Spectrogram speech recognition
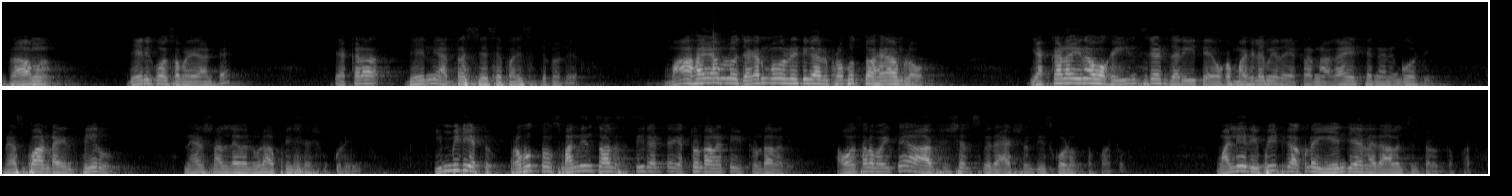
డ్రామా దేనికోసమయ్యా అంటే ఎక్కడ దేన్ని అడ్రస్ చేసే పరిస్థితిలో లేరు. మా హయాంలో జగన్మోహన్ రెడ్డి గారి ప్రభుత్వ హయాంలో ఎక్కడైనా ఒక ఇన్సిడెంట్ జరిగితే ఒక మహిళ మీద ఎక్కడన్నా అఘాయిత్యం కానీ ఇంకోటి రెస్పాండ్ అయిన తీరు నేషనల్ లెవెల్ కూడా అప్రిషియేషన్ గురైంది ఇమ్మీడియట్ ప్రభుత్వం స్పందించాల్సిన తీరు అంటే ఎట్లుండాలంటే ఇట్లుండాలని. అవసరమైతే ఆ అఫీషియల్స్ మీద యాక్షన్ తీసుకోవడంతో పాటు. మళ్ళీ రిపీట్ కాకుండా ఏం చేయాలనేది ఆలోచించడంతో పాటు.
